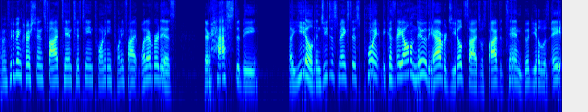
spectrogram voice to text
I mean, if we've been Christians 5, 10, 15, 20, 25, whatever it is, there has to be a yield. And Jesus makes this point because they all knew the average yield size was 5 to 10, good yield was 8,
